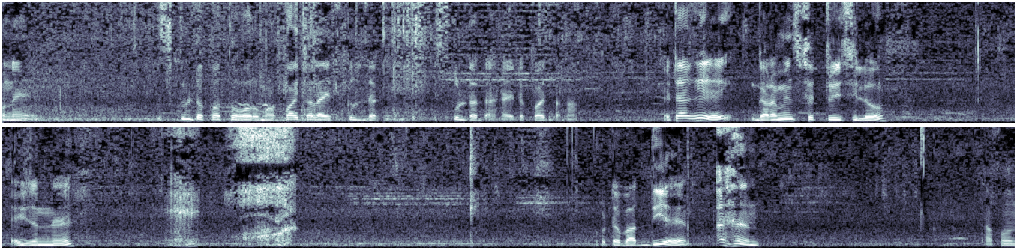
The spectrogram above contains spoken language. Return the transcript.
মানে স্কুলটা কত বড় কয়তলা স্কুল দেখেন? স্কুলটা দেখা, এটা কয়তলা? এটা আগে গার্মেন্টস ফ্যাক্টরি ছিল। এই জন্যে ওটা বাদ দিয়ে এখন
